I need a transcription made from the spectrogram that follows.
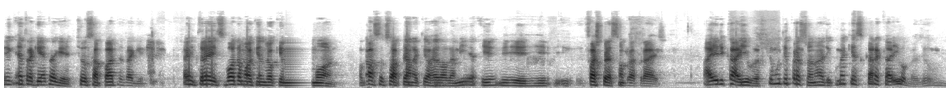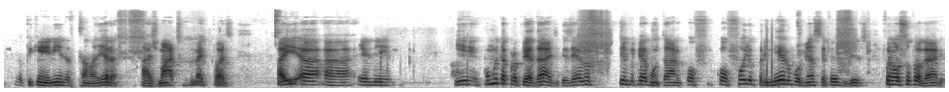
entra aqui, entra aqui, tira o sapato, entra aqui. Aí entrei, bota a mão aqui no meu kimono, passa sua perna aqui ao redor da minha e, e, e faz pressão para trás. Aí ele caiu, eu fiquei muito impressionado, como é que esse cara caiu? Eu, eu pequenininho dessa maneira, asmático, como é que pode? Aí a, a, ele e com muita propriedade, quer dizer, me perguntaram qual, qual foi o primeiro movimento que você fez deles. Foi o Sotogari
